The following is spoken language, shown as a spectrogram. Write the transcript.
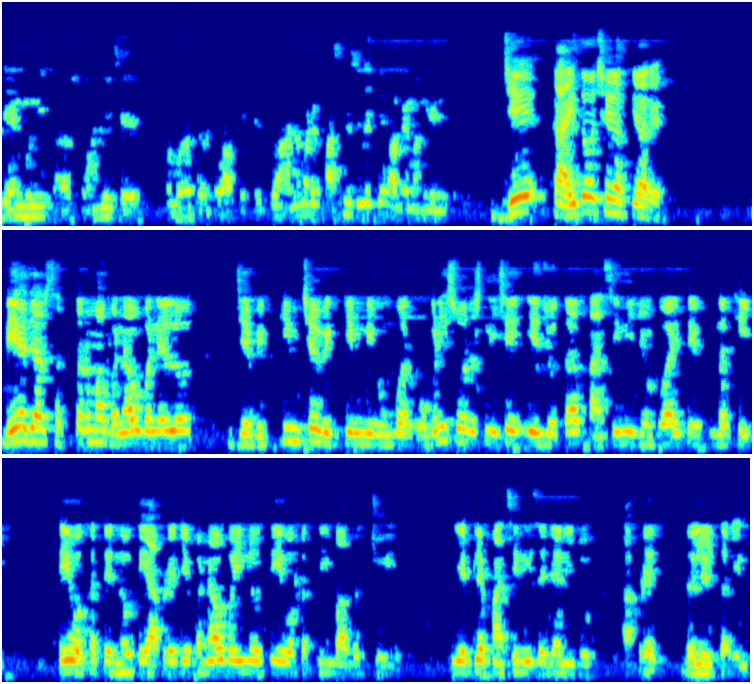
જૈન મુનિ સ્વામી છે આપે છે. તો આના માટે ફાંસીની સજા કેમ આપણે માંગીએ જે કાયદો છે અત્યારે બે હજાર સત્તરમાં બનાવ બનેલો જે વિક્ટીમ છે વિક્ટીમની ઉંમર ઓગણીસ વર્ષની છે એ જોતા ફાંસીની જોગવાઈ તે નથી. તે વખતે નહોતી. આપણે જે બનાવ બન્યો તે વખતની બાબત જોઈએ. એટલે ફાંસીની સજાની જો આપણે દલીલ કરીને.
